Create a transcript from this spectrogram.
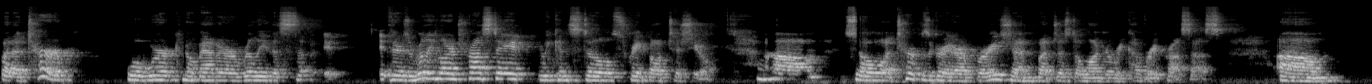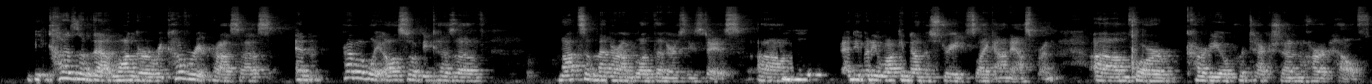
but a TURP will work no matter really the if there's a really large prostate, we can still scrape out tissue. Mm-hmm. Um, so a TURP is a greater operation, but just a longer recovery process. Um, because of that longer recovery process, and probably also because of lots of men are on blood thinners these days. Um, mm-hmm. Anybody walking down the streets like on aspirin um, for cardio protection, heart health.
